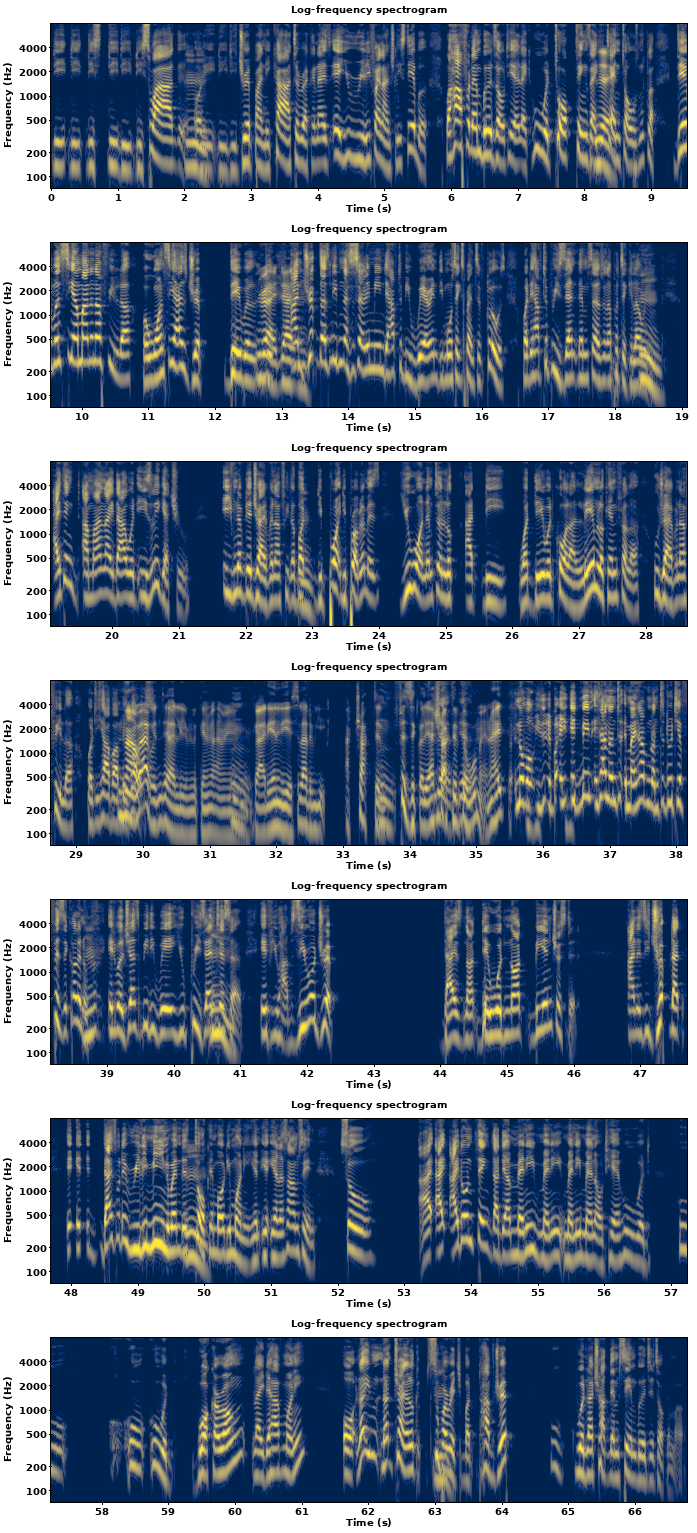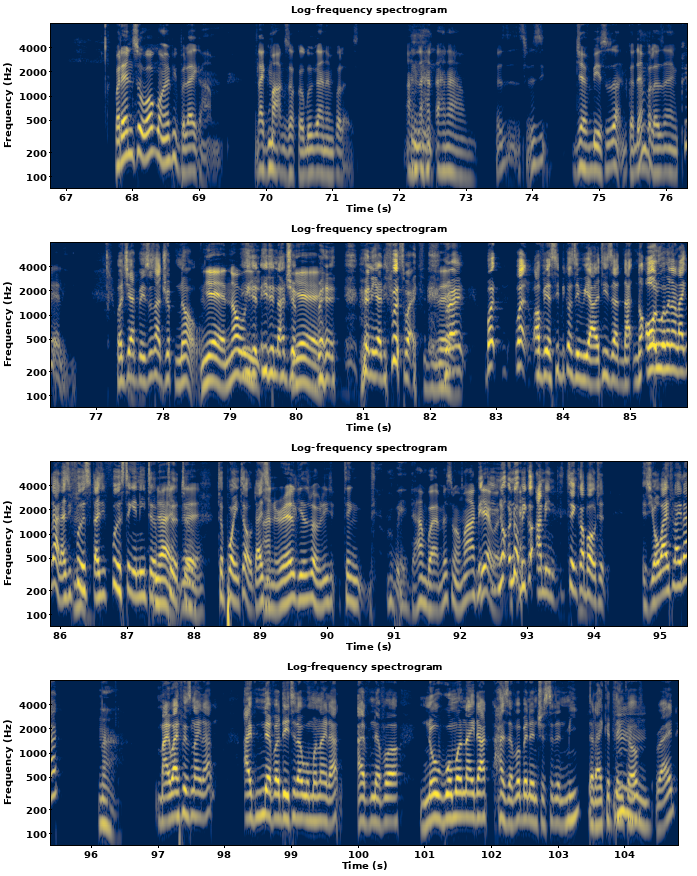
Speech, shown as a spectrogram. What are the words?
the the the the, the, the swag or mm. the, the the drip and the car to recognize, hey, you really financially stable. But half of them birds out here, like who would talk things like Yeah. ten thousand club, they will see a man in a fielder, but once he has drip. They will, Right, they- right. and mm. drip doesn't even necessarily mean they have to be wearing the most expensive clothes, but they have to present themselves in a particular way. Mm. I think a man like that would easily get through, even if they're driving a Fielder. But hmm. the point, the problem is, you want them to look at the what they would call a lame looking fella who driving a Fielder, but he have a big No, I wouldn't say a lame looking. I mean, hmm. God, at the end of the day, it still have to be attractive, hmm. physically attractive yeah. to women, right? No, but it, but it, it, mean, it, to- it might have nothing to do with your physical, you know. It will just be the way you present yourself. If you have zero drip, that is not, they would not be interested. And it's the drip that, it, it, it- that's what they really mean when they're talking about the money. You, you, understand what I'm saying? So, I, I, I don't think that there are many, many, many men out here who would, who, who, who would walk around like they have money or not even, not trying to look super rich, but have drip who would attract them same birds you're talking about. But then, so what going with people like um, like Mark Zuckerberg and them fellas, and Mm-hmm. and, and um, is this, is it Jeff Bezos because them fellas um, clearly, Well, Jeff Bezos had drip no. yeah, no, He, he, did, he did not drip Yeah. when, when he had the first wife, Yeah. right? But well, obviously, because the reality is that not, not all women are like that. That's the first. That's the first thing you need to Mm. Right, to, to, yeah. to point out. That's and real girls probably think, wait, damn boy, I miss my mark. be- yeah, no, no, because I mean, think about it. Is your wife like that? nah, My wife isn't like that. I've never dated a woman like that. I've never, no woman like that has ever been interested in me that I could think of, Mm. right?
